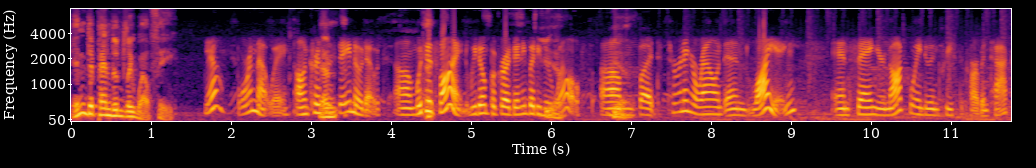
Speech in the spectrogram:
Independently wealthy. Yeah, born that way on Christmas And- Day, no doubt, um, which is fine. We don't begrudge anybody their Yeah. wealth, um, Yeah. but turning around and lying and saying you're not going to increase the carbon tax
